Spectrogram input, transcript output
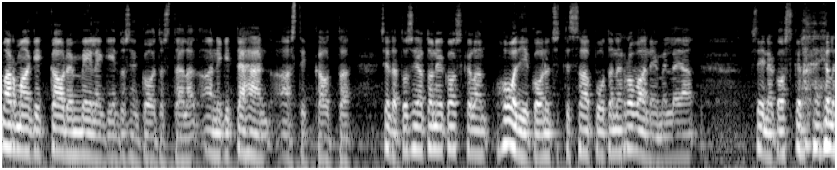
varmaankin kauden mielenkiintoisin koitos täällä, ainakin tähän asti kautta. Sieltä tosiaan Toni Koskelan HJK nyt sitten saapuu tänne Rovaniemelle ja siinä Koskela ei ole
